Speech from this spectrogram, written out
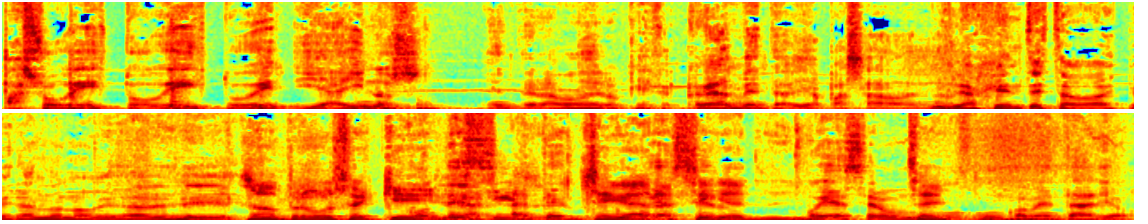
pasó esto, esto, esto, y ahí nos enteramos de lo que realmente había pasado. en la- Y la gente estaba esperando novedades de eso. No, pero vos sabés que Con decirte, al llegar voy a así. hacer, el- voy a hacer un, Sí. un- un comentario.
